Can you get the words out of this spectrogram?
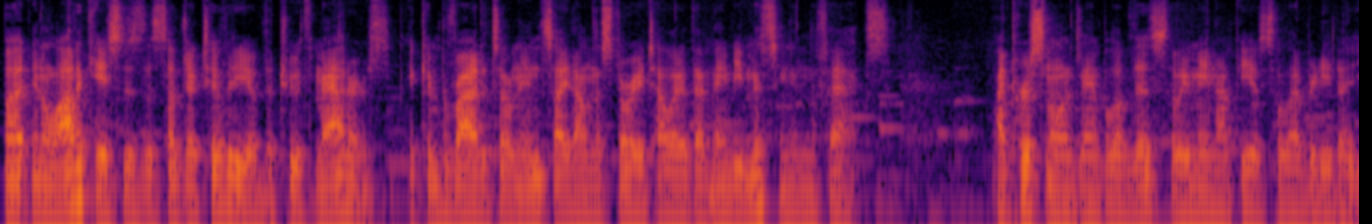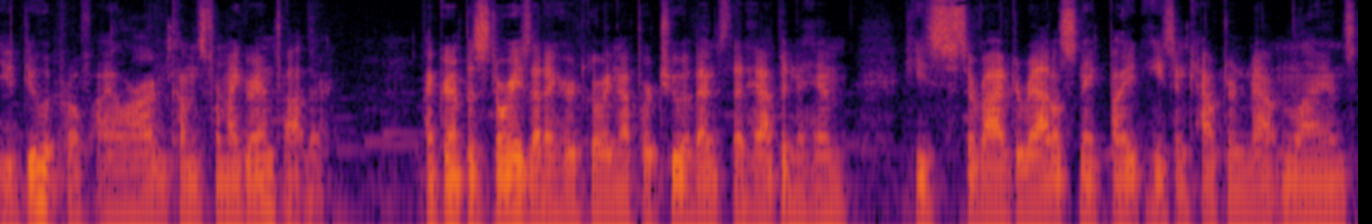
But in a lot of cases, the subjectivity of the truth matters. It can provide its own insight on the storyteller that may be missing in the facts. My personal example of this, though he may not be a celebrity that you do a profile on, comes from my grandfather. My grandpa's stories that I heard growing up were true events that happened to him. He's survived a rattlesnake bite, he's encountered mountain lions.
